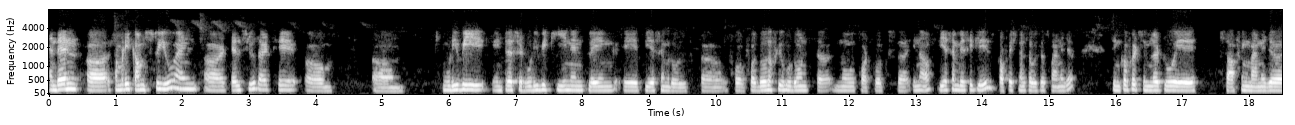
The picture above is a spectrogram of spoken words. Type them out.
and then uh, somebody comes to you and uh, tells you that hey um, um, would you be interested would you be keen in playing a psm role? Uh, for for those of you who don't uh, know thoughtworks uh, enough psm basically is professional services manager. Think of it similar to a staffing manager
